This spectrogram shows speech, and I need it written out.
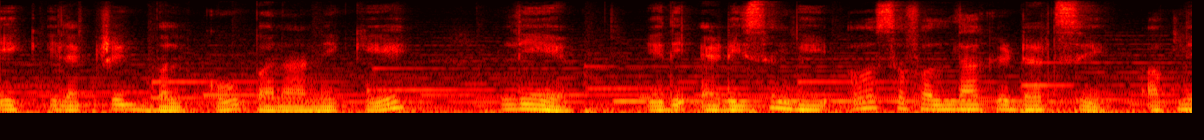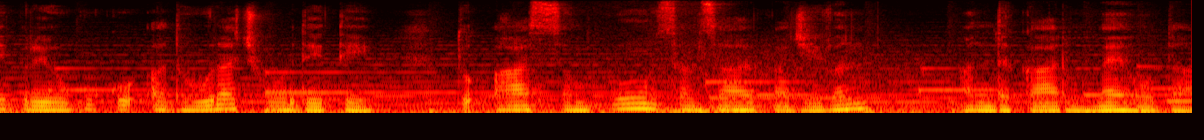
एक इलेक्ट्रिक बल्ब को बनाने के लिए। यदि एडिसन भी असफलता के डर से अपने प्रयोगों को अधूरा छोड़ देते तो आज संपूर्ण संसार का जीवन अंधकारमय होता,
